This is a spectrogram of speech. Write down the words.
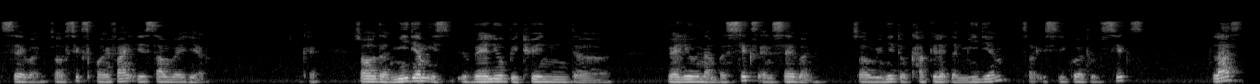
7. So 6.5 is somewhere here. Okay. So the medium is the value between the value number 6 and 7. So we need to calculate the medium. So it's equal to 6 plus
